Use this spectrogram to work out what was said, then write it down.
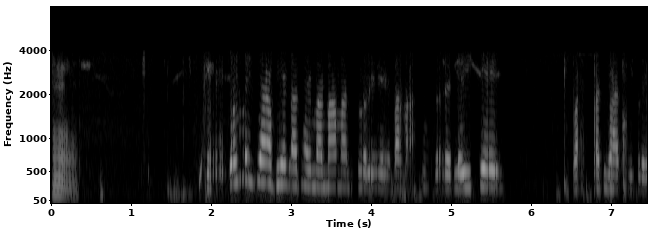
હા ગમે ત્યાં ભેગા થાય મારા મામા ઘરે મારા માસુ ઘરે એટલે કે પાછી વાત નીકળે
